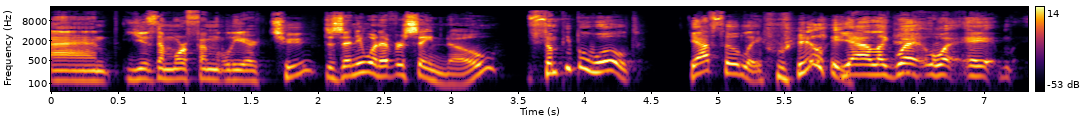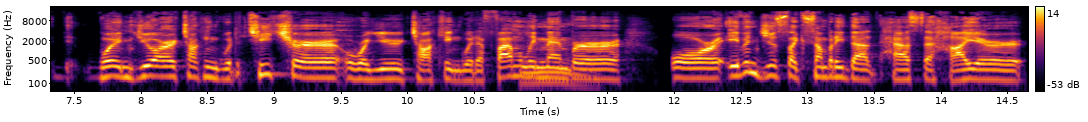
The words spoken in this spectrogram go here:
and use a more familiar tu. Does anyone ever say no? Some people would. Yeah, absolutely. Really? Yeah, like when, when, eh, when you are talking with a teacher or when you're talking with a family Hmm. member or even just like somebody that has a higher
